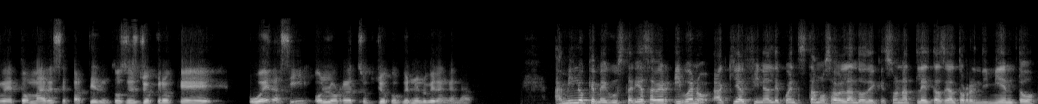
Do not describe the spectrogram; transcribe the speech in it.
retomar ese partido. Entonces yo creo que o era así o los Red Sox yo creo que no lo hubieran ganado. A mí lo que me gustaría saber, y bueno, aquí al final de cuentas estamos hablando de que son atletas de alto rendimiento,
